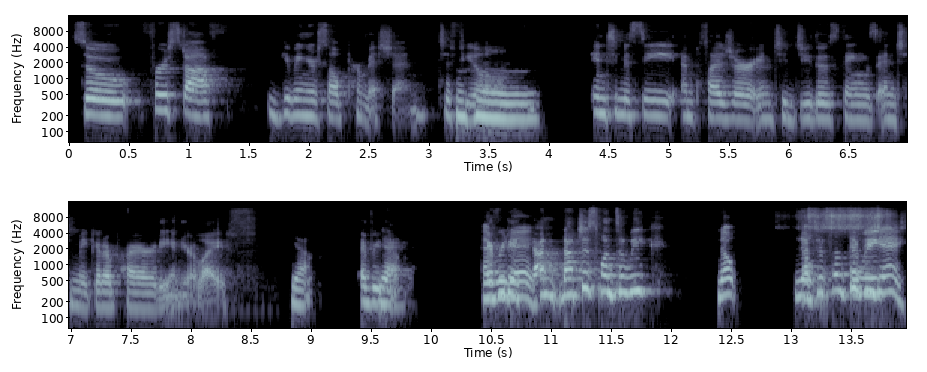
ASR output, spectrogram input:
So, first off, giving yourself permission to feel mm-hmm. intimacy and pleasure and to do those things and to make it a priority in your life. Yeah. Every day. Yeah. Every, Every day. day. Not, not, just once a week. Nope. Not just once Every a week. Day.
